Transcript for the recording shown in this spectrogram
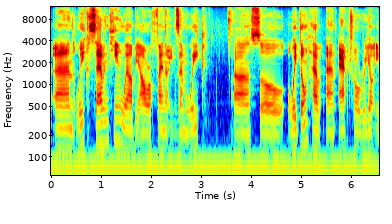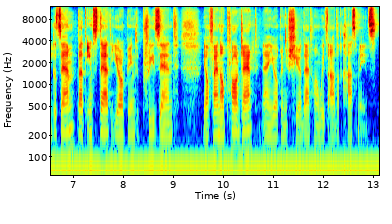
And week 17 will be our final exam week. Uh, so we don't have an actual real exam, but instead you're going to present your final project and you're going to share that one with other classmates.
